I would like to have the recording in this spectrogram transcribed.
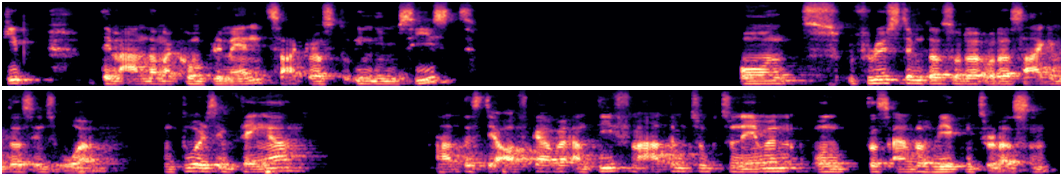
gib dem anderen ein Kompliment, sag, was du in ihm siehst und flüst ihm das oder, oder sag ihm das ins Ohr. Und du als Empfänger hat es die Aufgabe, einen tiefen Atemzug zu nehmen und das einfach wirken zu lassen.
